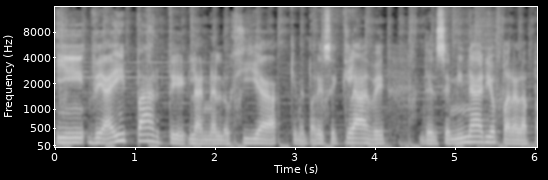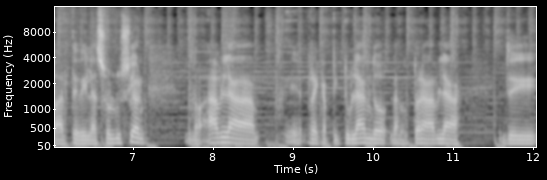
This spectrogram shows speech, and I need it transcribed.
Y de ahí parte la analogía que me parece clave del seminario para la parte de la solución. habla, eh, recapitulando, la doctora habla de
